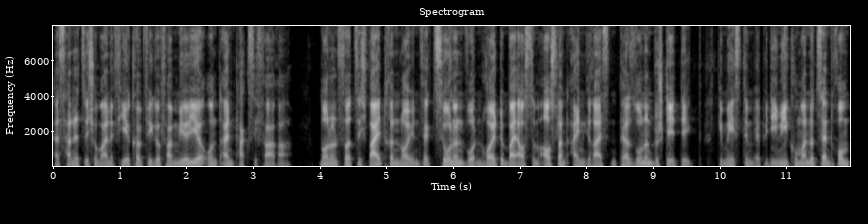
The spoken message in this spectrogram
Es handelt sich um eine vierköpfige Familie und einen Taxifahrer. 49 weitere Neuinfektionen wurden heute bei aus dem Ausland eingereisten Personen bestätigt. Gemäß dem Epidemie-Kommandozentrum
